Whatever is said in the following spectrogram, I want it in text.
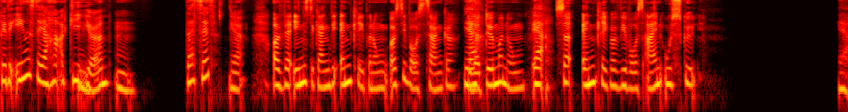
det er det eneste, jeg har at give, mm. Jørgen. Mm. That's it. Ja, og hver eneste gang vi angriber nogen, også i vores tanker, ja. eller dømmer nogen, ja. så angriber vi vores egen uskyld. Ja.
